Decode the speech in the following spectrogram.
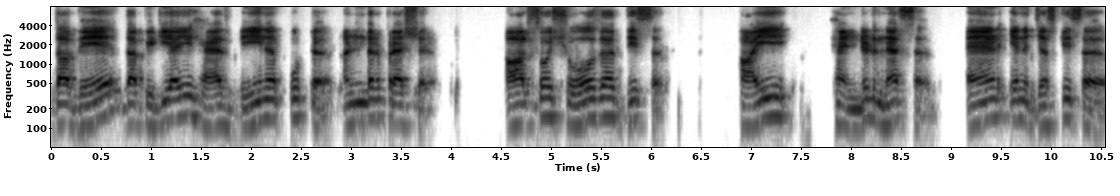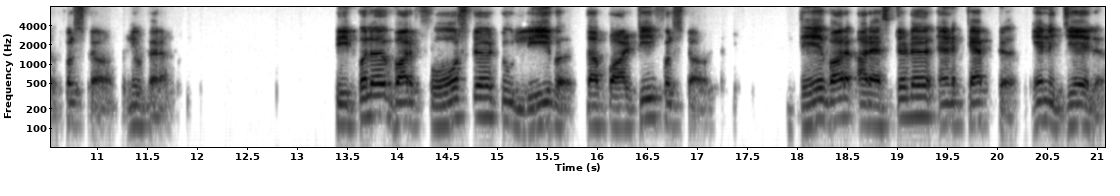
The way the PTI has been put under pressure also shows this high-handedness and injustice, full stop, new para. People were forced to leave the party, full stop. They were arrested and kept in jail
